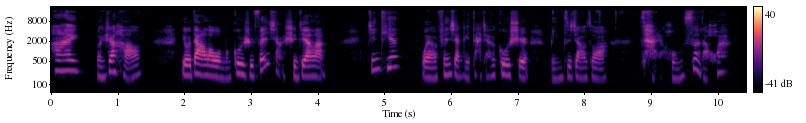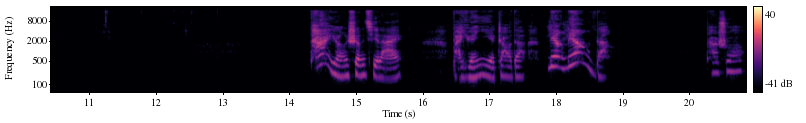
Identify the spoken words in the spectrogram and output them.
嗨，晚上好！又到了我们故事分享时间了。今天我要分享给大家的故事名字叫做《彩虹色的花》。太阳升起来，把原野照得亮亮的。他说：“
